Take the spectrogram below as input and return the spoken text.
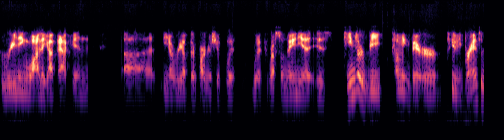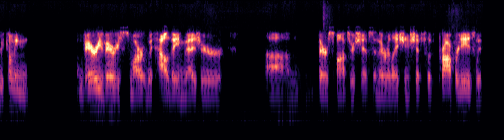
reading why they got back in, uh, you know, re up their partnership with with WrestleMania is teams are becoming very, or, excuse me, brands are becoming very very smart with how they measure um, their sponsorships and their relationships with properties, with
